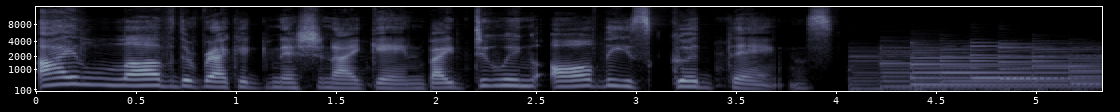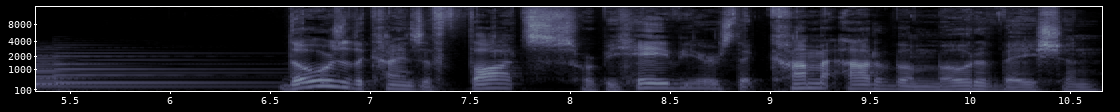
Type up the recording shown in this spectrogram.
I love the recognition I gain by doing all these good things. Those are the kinds of thoughts or behaviors that come out of a motivation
